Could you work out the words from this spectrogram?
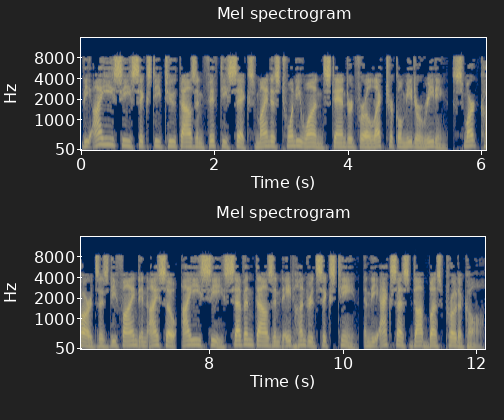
The IEC 62056-21 standard for electrical meter reading, smart cards is defined in ISO, IEC 7816, and the Access.Bus protocol.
